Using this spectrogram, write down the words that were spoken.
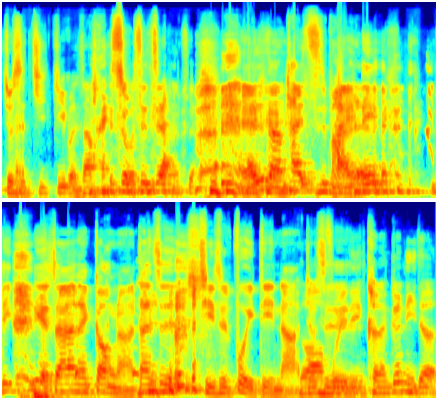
就是基 基本上来说是这样子，还是这样太直白。了？你你你也是在那供啦，但是其实不一定啊，对啊就是不一定，可能跟你的，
